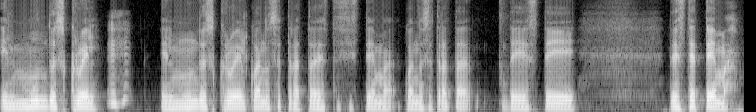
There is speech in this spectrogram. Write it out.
el mundo es cruel el mundo es cruel cuando se trata de este sistema, cuando se trata de este, de este tema.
